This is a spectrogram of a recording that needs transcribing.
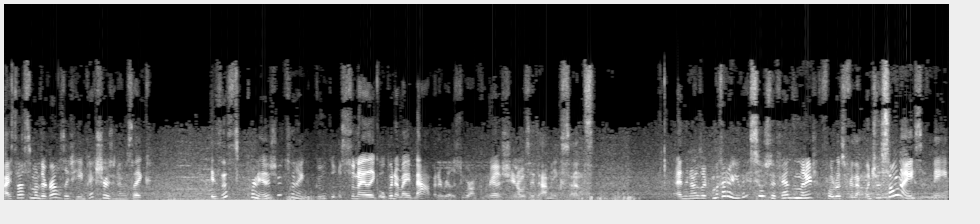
I saw some other girls like taking pictures and I was like, is this Cornelia Street? And I Googled. So then I like opened up my map and I realized we were on Cornelia Street and I was like, that makes sense. And then I was like, oh my god, are you guys Taylor Swift fans? And then I took photos for them, which was so nice of me.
